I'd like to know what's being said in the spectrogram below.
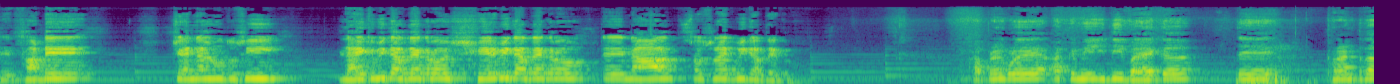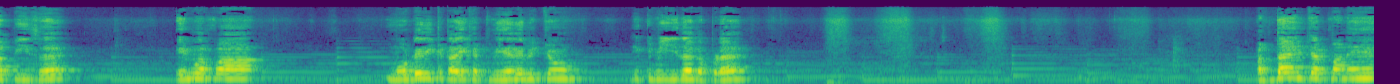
ਤੇ ਸਾਡੇ ਚੈਨਲ ਨੂੰ ਤੁਸੀਂ ਲਾਈਕ ਵੀ ਕਰਦਿਆ ਕਰੋ, ਸ਼ੇਅਰ ਵੀ ਕਰਦਿਆ ਕਰੋ ਤੇ ਨਾਲ ਸਬਸਕ੍ਰਾਈਬ ਵੀ ਕਰਦਿਆ ਕਰੋ। ਆਪਣੇ ਕੋਲੇ ਆ ਕਮੀਜ਼ ਦੀ ਬੈਕ ਤੇ ਫਰੰਟ ਦਾ ਪੀਸ ਹੈ। ਇਹਨੂੰ ਆਪਾਂ ਮੋਢੇ ਦੀ ਕਟਾਈ ਕੱਟਣੀ ਹੈ, ਇਹਦੇ ਵਿੱਚੋਂ ਇਹ ਕਮੀਜ਼ ਦਾ ਕੱਪੜਾ ਹੈ। ਅੱਧਾ ਇੰਚ ਆਪਾਂ ਨੇ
